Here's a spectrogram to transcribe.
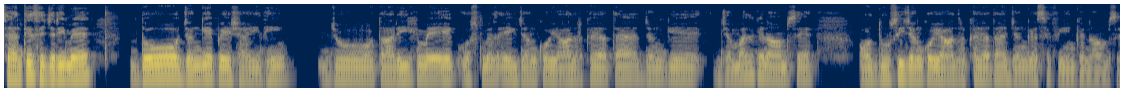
سینتیس ہجری میں دو جنگیں پیش آئی تھیں۔ جو تاریخ میں ایک، اس میں سے ایک جنگ کو یاد رکھا جاتا ہے، جنگ جمل کے نام سے، اور دوسری جنگ کو یاد رکھا جاتا ہے، جنگ صفین کے نام سے۔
